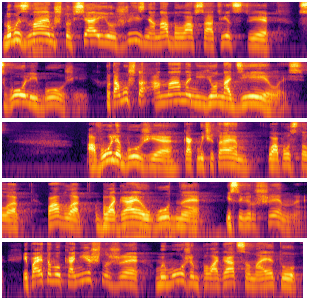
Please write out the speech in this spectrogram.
но мы знаем, что вся ее жизнь, она была в соответствии с волей Божьей, потому что она на нее надеялась. А воля Божья, как мы читаем у апостола Павла, благая, угодная и совершенная. И поэтому, конечно же, мы можем полагаться на эту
